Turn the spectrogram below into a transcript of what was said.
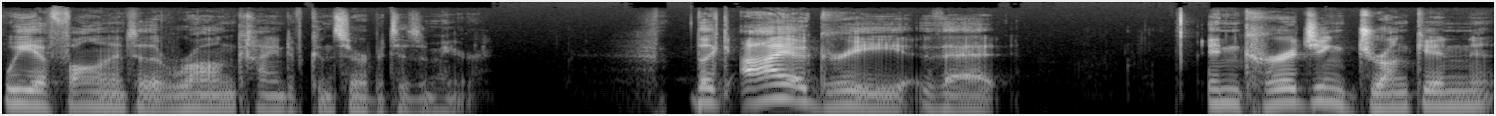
we have fallen into the wrong kind of conservatism here. Like I agree that encouraging drunken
